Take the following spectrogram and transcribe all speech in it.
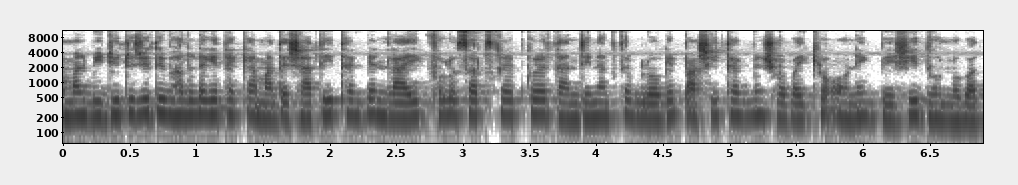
আমার ভিডিওটি যদি ভালো লাগে থাকে, আমাদের সাথেই থাকবেন। লাইক ফলো সাবস্ক্রাইব করে তানজিন আক্তার ব্লগের পাশেই থাকবেন। সবাইকে অনেক বেশি ধন্যবাদ।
